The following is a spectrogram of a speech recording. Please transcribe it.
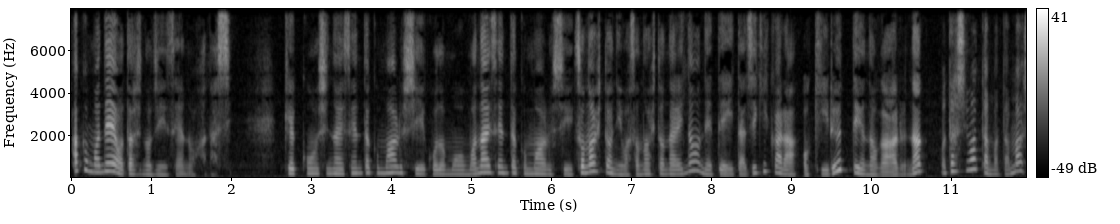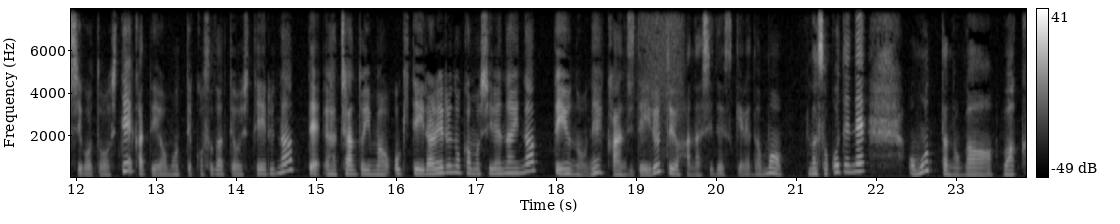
あくまで私の人生の話。結婚しない選択もあるし子供を産まない選択もあるしその人にはその人なりの寝ていた時期から起きるっていうのがあるな。私はたまたま仕事をして家庭を持って子育てをしているなってちゃんと今起きていられるのかもしれないなっていうのをね感じているという話ですけれども。まあ、そこでね思ったのが若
